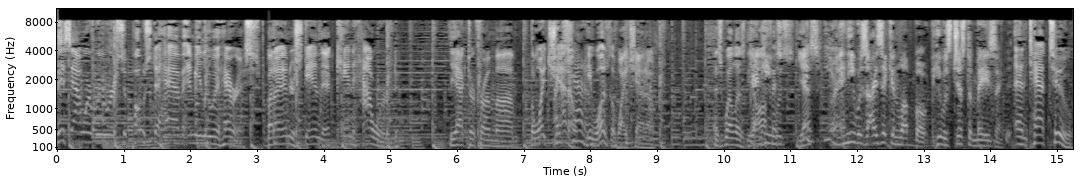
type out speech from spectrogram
This hour we were supposed to have Emmylou Harris, but I understand that Ken Howard, the actor from um, The White Shadow, Shadow. he was the White Shadow, as well as The and he Office. was, yes, And he was Isaac in Love Boat. He was just amazing. and Tattoo,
